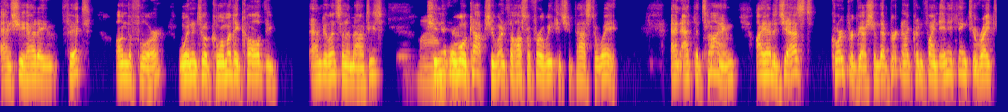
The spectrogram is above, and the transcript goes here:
and she had a fit on the floor. Went into a coma. They called the ambulance and the Mounties. Wow. She never woke up. She went to the hospital for a week and she passed away. And at the time, I had a jazz chord progression that Bert and I couldn't find anything to write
